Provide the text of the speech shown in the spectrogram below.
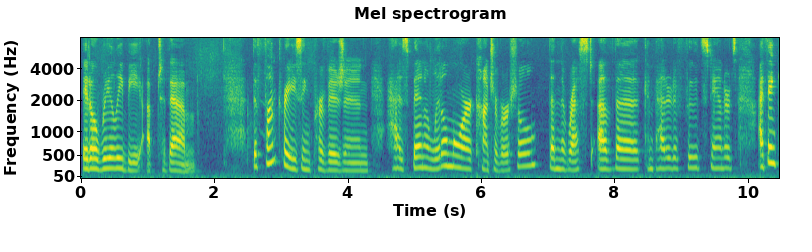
It'll really be up to them. The fundraising provision has been a little more controversial than the rest of the competitive food standards. I think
